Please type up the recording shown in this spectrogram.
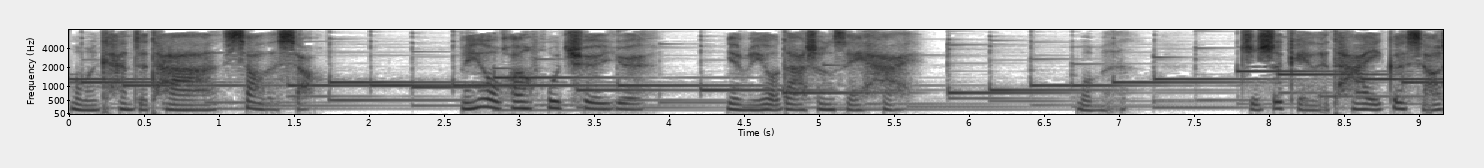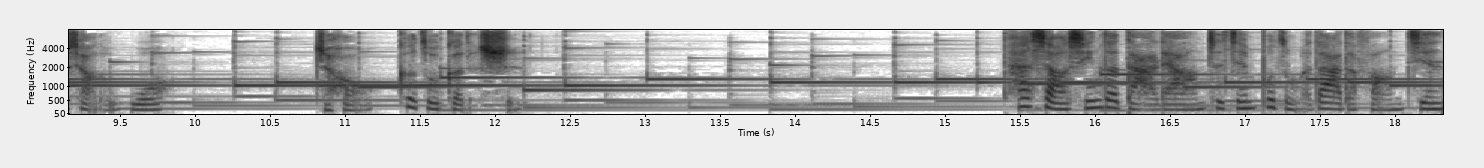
我们看着它笑了笑，没有欢呼雀跃，也没有大声 say hi。我们只是给了它一个小小的窝，之后各做各的事。它小心地打量这间不怎么大的房间。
